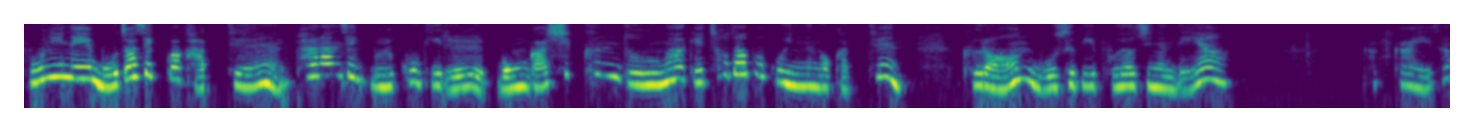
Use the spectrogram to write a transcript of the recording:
본인의 모자색과 같은 파란색 물고기를 뭔가 시큰둥하게 쳐다보고 있는 것 같은 그런 모습이 보여지는데요. 가까이서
